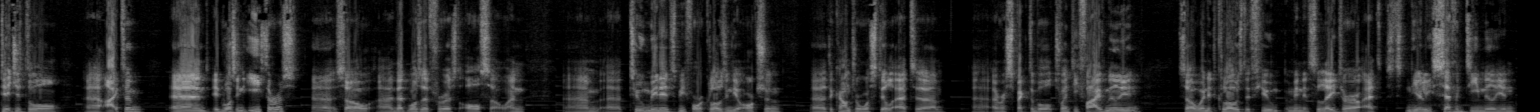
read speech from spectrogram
digital uh, item and it was in ethers. Uh, so that was a first also. And um, two minutes before closing the auction, uh, the counter was still at um, uh, a respectable 25 million. So when it closed a few minutes later at nearly 70 million,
